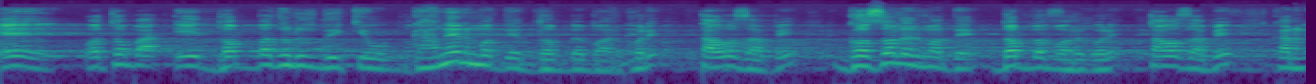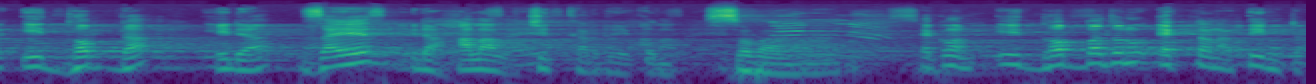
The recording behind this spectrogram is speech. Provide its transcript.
এ অথবা এই বাজানো যদি কেউ গানের মধ্যে ধপ ব্যবহার করে তাও যাবে। গজলের মধ্যে ধপ ব্যবহার করে তাও যাবে। কারণ এই ধপটা এটা জায়েজ এটা হালাল চিৎকার এখন এই ধপ বাজানো একটা না তিনটা।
